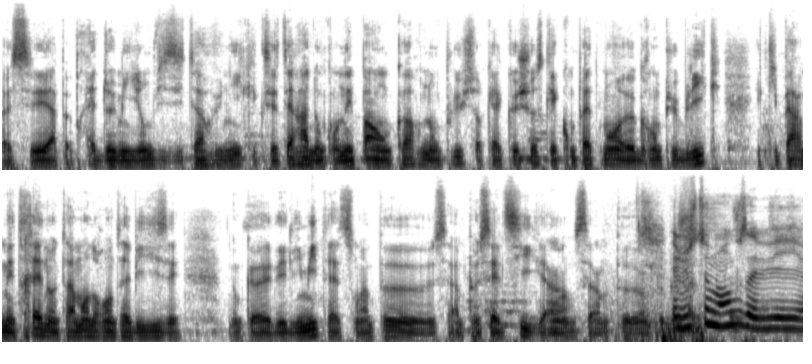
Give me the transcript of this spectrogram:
Euh, c'est à peu près 2 millions de visiteurs uniques, etc. Donc, on n'est pas encore non plus sur quelque chose qui est complètement euh, grand public et qui permettrait notamment de rentabiliser. Donc, les limites, elles sont un peu, c'est un peu celle-ci. Hein, c'est un peu. Un peu et justement, vous avez,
